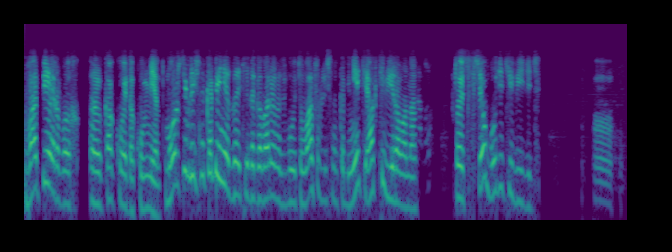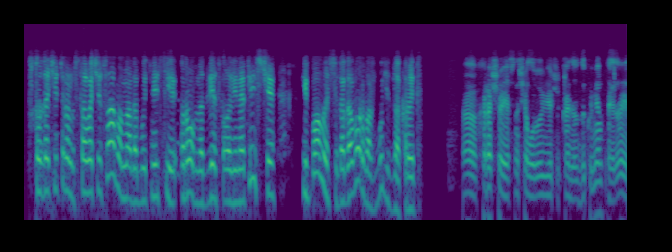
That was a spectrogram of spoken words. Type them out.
Во-первых, э, какой документ? Можете в личный кабинет зайти, договоренность будет у вас в личном кабинете активирована. То есть все будете видеть. М, Что до 14 числа вам надо будет внести ровно две с половиной тысячи, и полностью договор ваш будет закрыт. А, Хорошо, я сначала увижу, когда документ, тогда.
